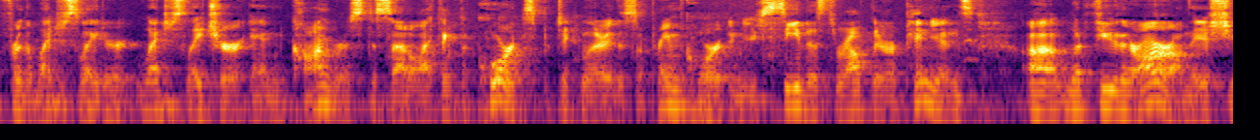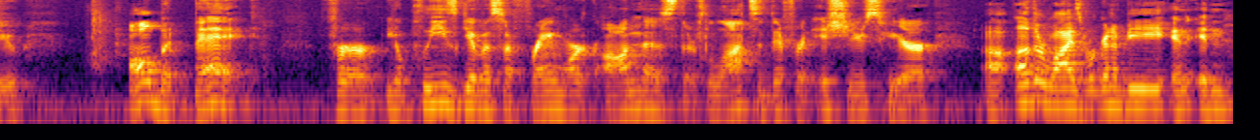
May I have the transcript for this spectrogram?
for the legislator, legislature and Congress to settle? I think the courts, particularly the Supreme Court, and you see this throughout their opinions, uh, what few there are on the issue, all but beg for you know please give us a framework on this. There's lots of different issues here. Uh, otherwise, we're going to be in, in,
